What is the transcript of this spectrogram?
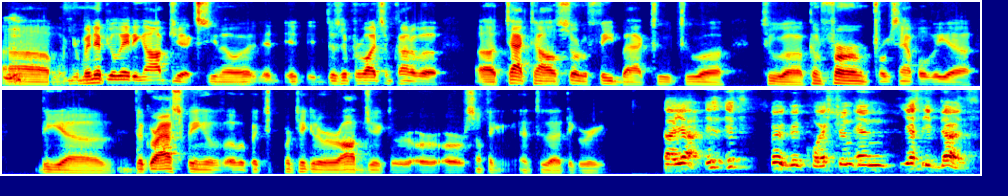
uh, when you're manipulating objects? You know, it, it, it, does it provide some kind of a, a tactile sort of feedback to to uh, to uh, confirm, for example, the uh, the uh, the grasping of, of a particular object or, or, or something to that degree? Uh, yeah, it, it's a very good question, and yes, it does.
